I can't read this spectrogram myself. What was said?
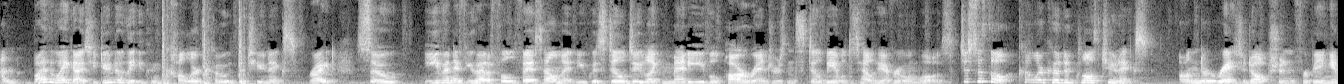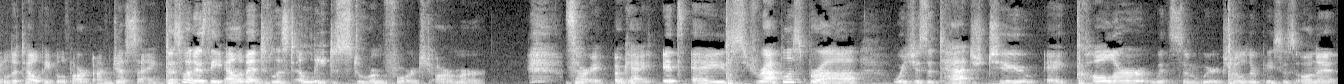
and by the way guys, you do know that you can color code the tunics, right? So even if you had a full face helmet, you could still do like medieval Power Rangers and still be able to tell who everyone was. Just a thought, color coded cloth tunics underrated option for being able to tell people apart, I'm just saying. This one is the Elementalist Elite Stormforged armor. Sorry, okay. It's a strapless bra which is attached to a collar with some weird shoulder pieces on it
